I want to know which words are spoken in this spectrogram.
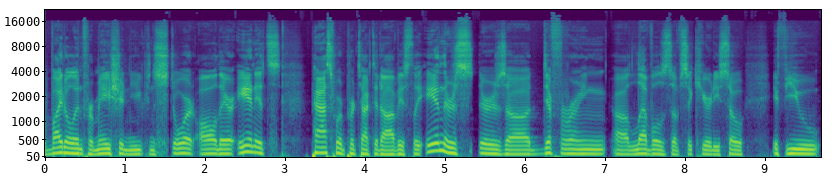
vital information. You can store it all there, and it's password protected, obviously. And there's there's uh, differing uh, levels of security. So if you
